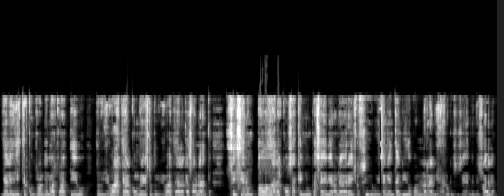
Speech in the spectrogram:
Ya le diste el control de nuestros activos, te lo llevaste al Congreso, te lo llevaste a la Casa Blanca. Se hicieron todas las cosas que nunca se debieron de haber hecho si hubiesen entendido cuál es la realidad de lo que sucede en Venezuela.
